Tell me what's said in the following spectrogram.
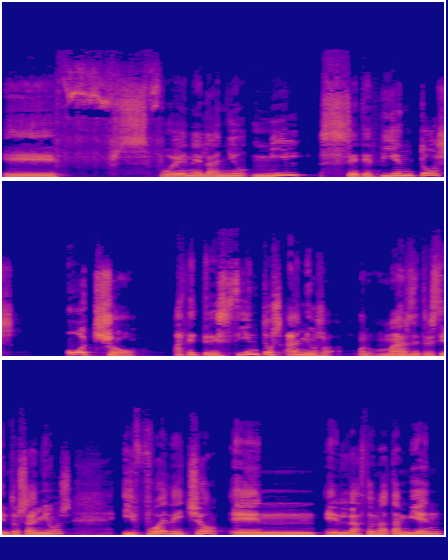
eh, fue en el año 1708, hace 300 años, bueno, más de 300 años, y fue, de hecho, en, la zona también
